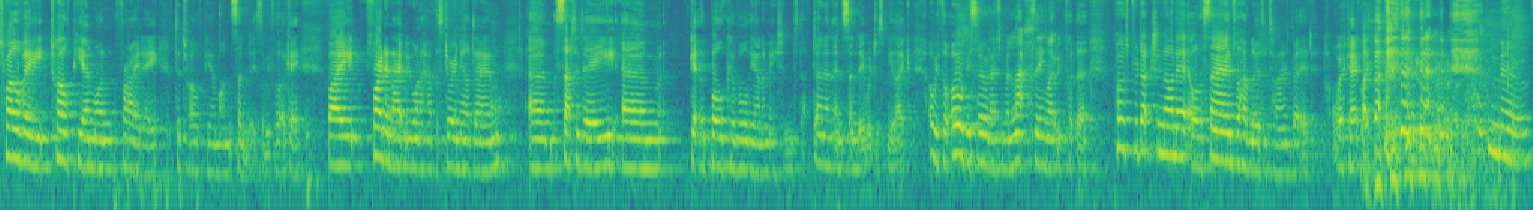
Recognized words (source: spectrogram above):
12, a, 12 p.m. on Friday to 12 p.m. on Sunday. So we thought, okay, by Friday night we want to have the story nailed down. Um, Saturday, um, get the bulk of all the animation stuff done, and then Sunday would just be like, oh, we thought, oh, it'd be so nice and relaxing. Like we put the post production on it, all the sounds. We'll have loads of time, but it did not work out like that. no,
